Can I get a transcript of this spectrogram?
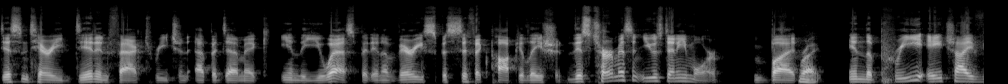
dysentery did in fact reach an epidemic in the US, but in a very specific population. This term isn't used anymore, but right in the pre HIV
